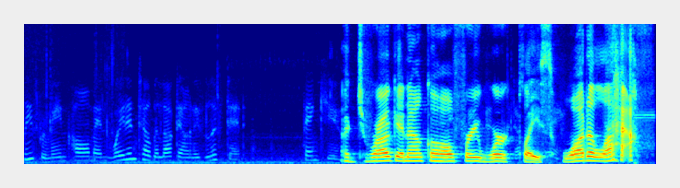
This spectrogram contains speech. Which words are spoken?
Please remain calm and wait until the lockdown is lifted. Thank you. A drug and alcohol free workplace. What a laugh.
